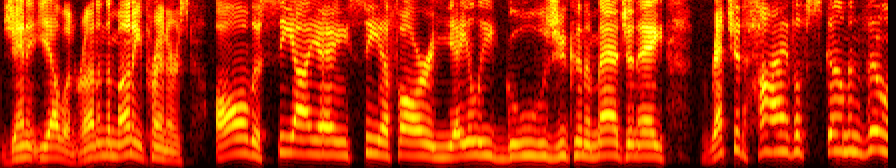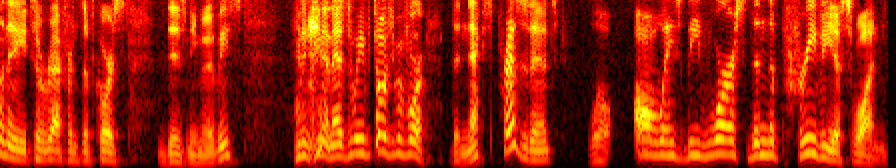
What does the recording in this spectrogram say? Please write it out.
Janet Yellen running the money printers, all the CIA, CFR, Yaley ghouls you can imagine, a wretched hive of scum and villainy, to reference, of course, Disney movies. And again, as we've told you before, the next president will always be worse than the previous one.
